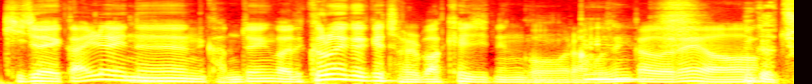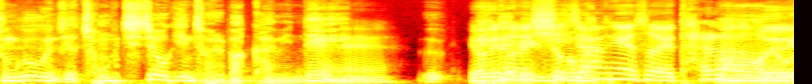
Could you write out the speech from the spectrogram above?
기저에 깔려 있는 감정인 것 같아요. 그러니까 이렇게 절박해지는 거라고 음. 생각을 해요. 그러니까 중국은 이제 정치적인 절박함인데 네. 그 여기서는 시장에서의 어, 탈락을 여기서는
